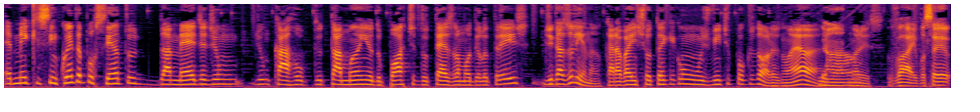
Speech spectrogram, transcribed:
é meio que 50% da média de um, de um carro do tamanho, do porte do Tesla Modelo 3 de gasolina. O cara vai encher o tanque com uns 20 e poucos dólares, não é, Não. Maurício? Vai, você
